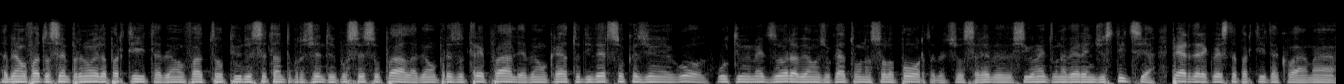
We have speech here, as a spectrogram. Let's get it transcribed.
abbiamo fatto sempre noi la partita, abbiamo fatto più del 70% di possesso palla, abbiamo preso tre palle, abbiamo creato diverse occasioni di gol, ultime mezz'ora abbiamo giocato una sola porta, perciò sarebbe sicuramente una vera ingiustizia perdere questa partita qua, ma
